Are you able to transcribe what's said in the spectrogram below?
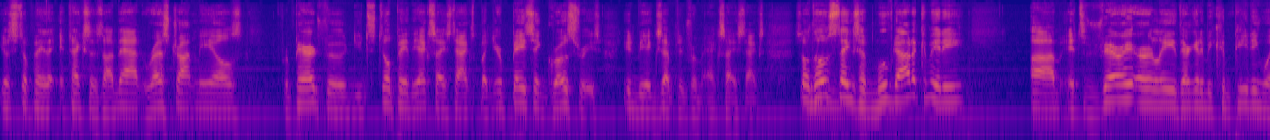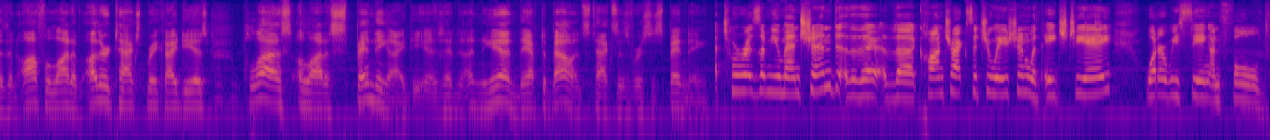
you'll still pay the taxes on that. Restaurant meals, prepared food, you'd still pay the excise tax, but your basic groceries, you'd be exempted from excise tax. So those mm-hmm. things have moved out of committee. Um, it's very early. They're going to be competing with an awful lot of other tax break ideas, plus a lot of spending ideas. And in the end, they have to balance taxes versus spending. Tourism, you mentioned, the, the contract situation with HTA. What are we seeing unfold?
